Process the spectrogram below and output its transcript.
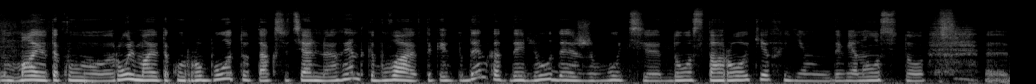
ну, маю таку роль, маю таку роботу, так, соціальної агентки. Буваю в таких будинках, де люди живуть до 100 років, їм 90. е,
